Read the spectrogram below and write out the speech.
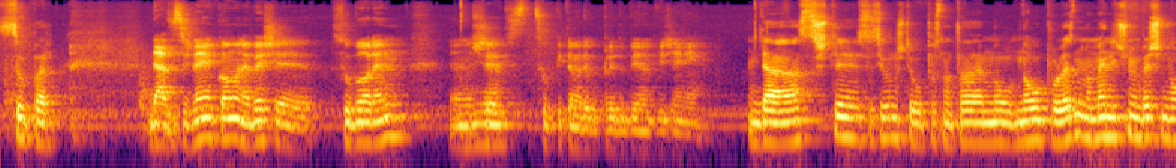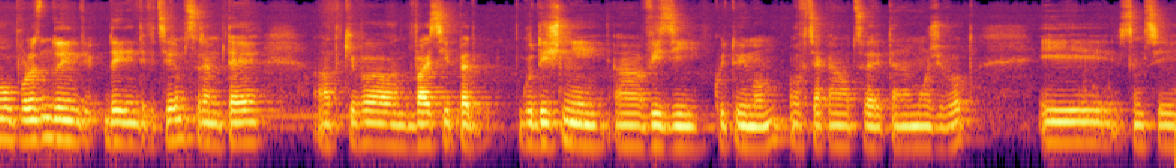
Супер. Да, за съжаление, кома не беше свободен. Е, ще yeah. се опитаме да го придобием движение. Да, аз ще, със сигурност ще го пусна. Това е много, много полезно. На мен лично ми беше много полезно да, да идентифицирам 7-те а, такива 25 годишни а, визии, които имам във всяка една от сферите на моят живот. И съм си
